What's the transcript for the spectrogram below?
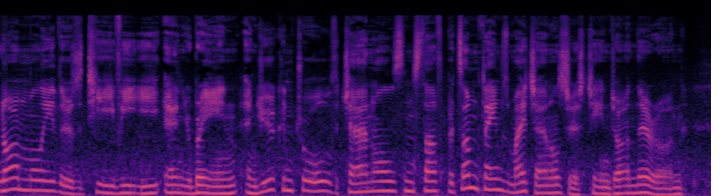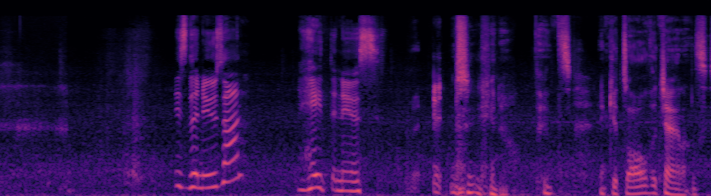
normally there's a TV in your brain and you control the channels and stuff, but sometimes my channels just change on their own. Is the news on? I hate the news. It, you know, it's it gets all the channels.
